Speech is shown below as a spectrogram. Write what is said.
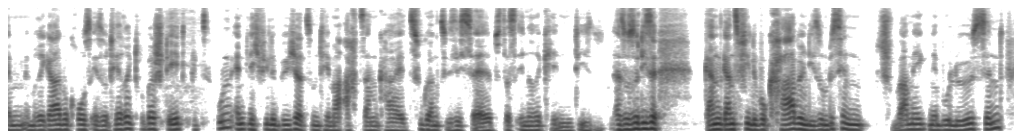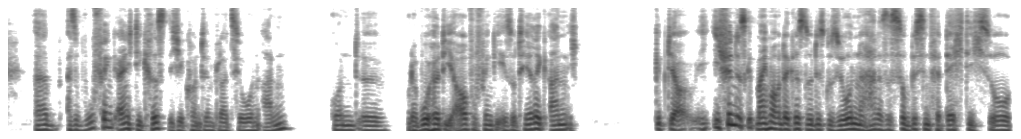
im, im Regal, wo groß Esoterik drüber steht, gibt es unendlich viele Bücher zum Thema Achtsamkeit, Zugang zu sich selbst, das innere Kind. Die, also so diese ganz, ganz viele Vokabeln, die so ein bisschen schwammig, nebulös sind. Äh, also wo fängt eigentlich die christliche Kontemplation an? Und äh, oder wo hört die auf? Wo fängt die Esoterik an? Ich gibt ja, ich finde, es gibt manchmal unter Christen so Diskussionen, ah, das ist so ein bisschen verdächtig, so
